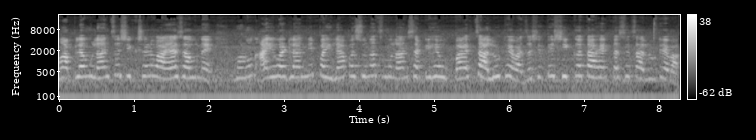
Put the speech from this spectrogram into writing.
मग आपल्या मुलांचं शिक्षण वाया जाऊ नये. म्हणून आई वडिलांनी पहिल्यापासूनच मुलांसाठी हे उपाय चालू ठेवा. जसे ते शिकत आहेत तसे चालू ठेवा.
